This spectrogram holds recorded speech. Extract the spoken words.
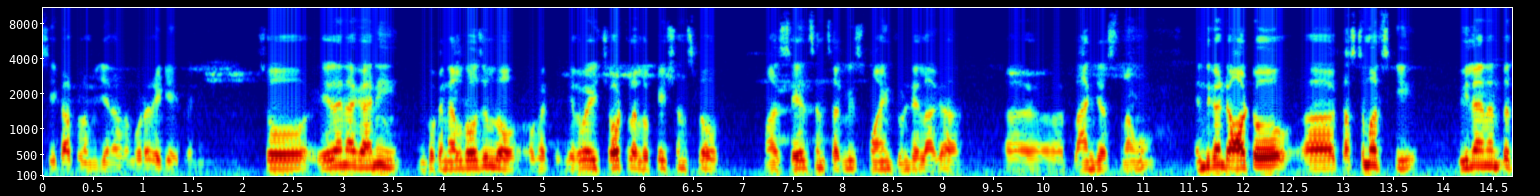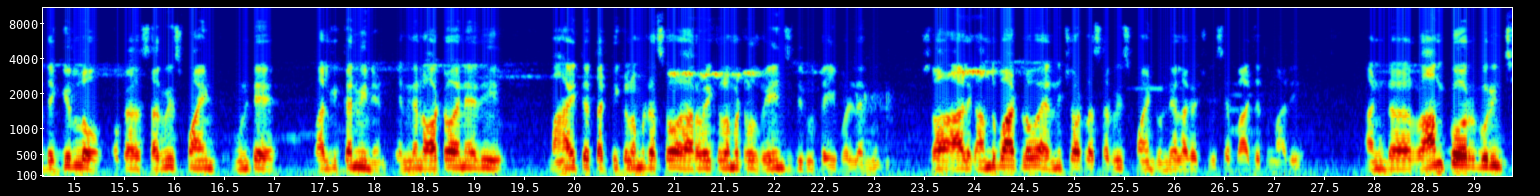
శ్రీకాకుళం విజయనగరం కూడా రెడీ అయిపోయినాయి. సో ఏదైనా కానీ ఇంకొక నెల రోజుల్లో ఒక ఇరవై చోట్ల లొకేషన్స్లో మా సేల్స్ అండ్ సర్వీస్ పాయింట్ ఉండేలాగా ప్లాన్ చేస్తున్నాము. ఎందుకంటే ఆటో కస్టమర్స్కి వీలైనంత దగ్గరలో ఒక సర్వీస్ పాయింట్ ఉంటే వాళ్ళకి కన్వీనియంట్. ఎందుకంటే ఆటో అనేది మహా అయితే థర్టీ కిలోమీటర్స్ అరవై కిలోమీటర్ల రేంజ్ తిరుగుతాయి బళ్ళన్నీ సో వాళ్ళకి అందుబాటులో అన్ని చోట్ల సర్వీస్ పాయింట్ ఉండేలాగా చూసే బాధ్యత మాది. అండ్ రామ్కోర్ గురించి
